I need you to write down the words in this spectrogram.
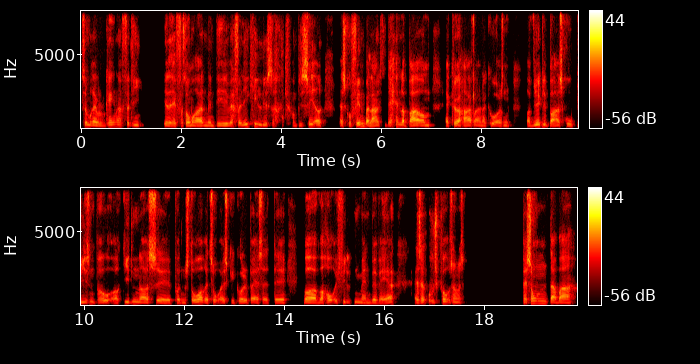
som republikaner, fordi jeg ved ikke, forstår mig ret, men det er i hvert fald ikke helt lige så kompliceret at skulle finde balancen. Det handler bare om at køre hardliner-kursen, og virkelig bare skrue bissen på, og give den også øh, på den store retoriske gulvbas, at øh, hvor, hvor hård i filten man vil være. Altså husk på, som personen, der var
